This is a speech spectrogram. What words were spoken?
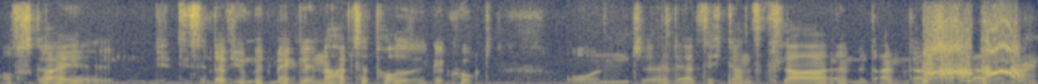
Auf Sky äh, das Interview mit Meckle in der Halbzeitpause geguckt und äh, der hat sich ganz klar äh, mit einem ganz klaren,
